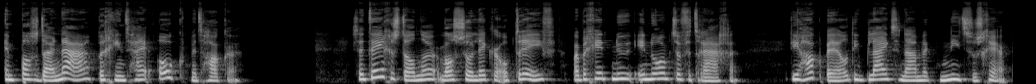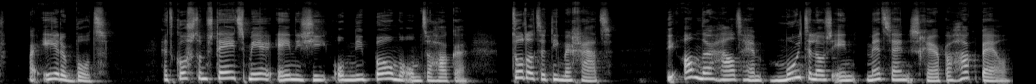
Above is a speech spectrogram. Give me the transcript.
En pas daarna begint hij ook met hakken. Zijn tegenstander was zo lekker op dreef, maar begint nu enorm te vertragen. Die hakbijl die blijkt namelijk niet zo scherp, maar eerder bot. Het kost hem steeds meer energie om die bomen om te hakken, totdat het niet meer gaat. Die ander haalt hem moeiteloos in met zijn scherpe hakbijl.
